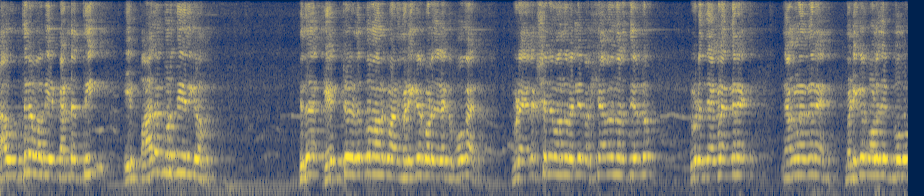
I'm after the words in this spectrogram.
ആ ഉത്തരവാദിയെ കണ്ടെത്തി ഈ പാലം പൂർത്തീകരിക്കണം. ഇത് ഏറ്റവും എളുപ്പമാർഗമാണ്. മെഡിക്കൽ കോളേജിലേക്ക് പോകാൻ. ഇവിടെ ഇലക്ഷന് വന്ന് വലിയ പ്രഖ്യാപനം നടത്തിയല്ലോ. ഇവിടെ ഞങ്ങൾ എങ്ങനെ ഞങ്ങൾ എങ്ങനെ മെഡിക്കൽ കോളേജിൽ പോകും.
